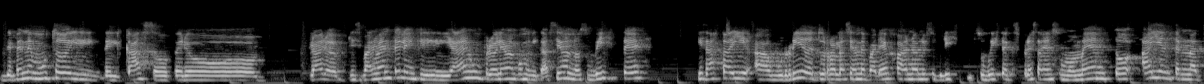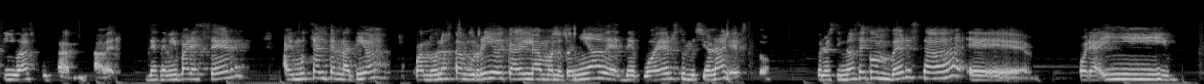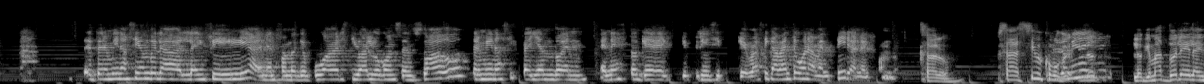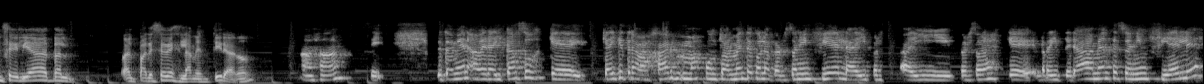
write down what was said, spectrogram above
depende mucho del, del caso, pero claro, principalmente la infidelidad es un problema de comunicación, no supiste quizás está ahí aburrido de tu relación de pareja, no lo supiste, expresar en su momento. Hay alternativas, pues, a, ver, desde mi parecer, hay muchas alternativas cuando uno está aburrido y cae en la monotonía de, poder solucionar esto. Pero si no se conversa, eh, por ahí termina siendo la, infidelidad, en el fondo que pudo haber sido algo consensuado, termina cayendo en, esto que, que, básicamente es una mentira en el fondo. Claro. O sea, sí, es como que lo que más duele de la infidelidad, al, parecer, es la mentira, ¿no? Ajá, sí. Pero también, a ver, hay casos que, hay que trabajar más puntualmente con la persona infiel. Hay, hay personas que reiteradamente son infieles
